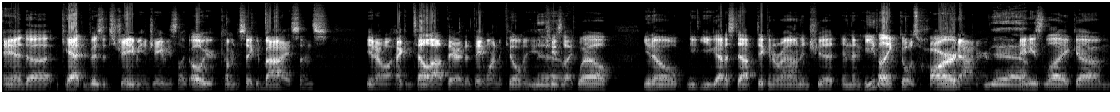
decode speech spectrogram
and uh, Kat visits Jaime, and Jaime's like, "Oh, you're coming to say goodbye since you know I can tell out there that they want to kill me." Yeah. And she's like, "Well, you know, you, you got to stop dicking around and shit." And then he like goes hard on her, yeah. and he's like um,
